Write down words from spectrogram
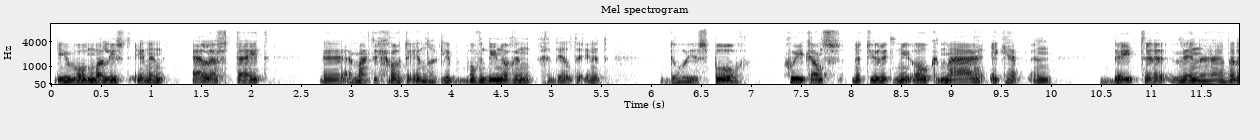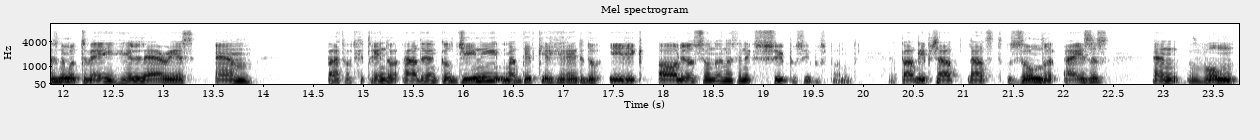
Die won maar liefst in een 11 tijd uh, en maakte grote indruk. Liep bovendien nog een gedeelte in het dode spoor. Goede kans natuurlijk nu ook, maar ik heb een betere winnaar. Dat is nummer 2, Hilarious M paard wordt getraind door Adrian Colgini, maar dit keer gereden door Erik Audielson. En dat vind ik super, super spannend. Het paard liep laatst zonder ijzers en won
